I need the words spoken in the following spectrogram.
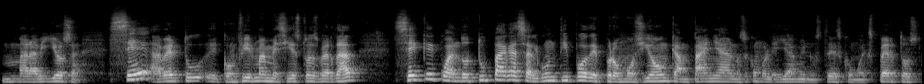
maravillosa. Sé, a ver, tú eh, confírmame si esto es verdad, sé que cuando tú pagas algún tipo de promoción, campaña, no sé cómo le llamen ustedes como expertos,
